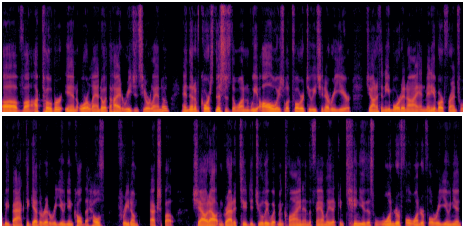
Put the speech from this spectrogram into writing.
of uh, October in Orlando at the Hyatt Regency Orlando. And then, of course, this is the one we always look forward to each and every year. Jonathan Emord and I and many of our friends will be back together at a reunion called the Health Freedom Expo. Shout out and gratitude to Julie Whitman Klein and the family that continue this wonderful, wonderful reunion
